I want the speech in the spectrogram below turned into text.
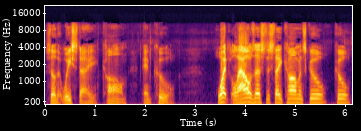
so that we stay calm and cool. What allows us to stay calm and cool? Cool.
